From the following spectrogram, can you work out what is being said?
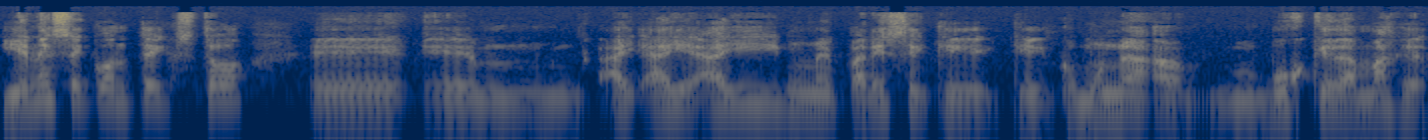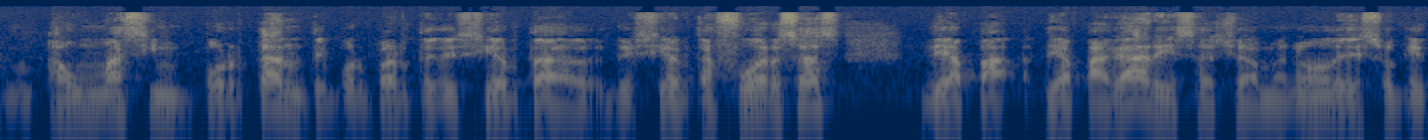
Y en ese contexto, eh, em, hay, me parece que, que, como una búsqueda más, aún más importante por parte de, cierta, de ciertas fuerzas de, de apagar esa llama, ¿no? De eso que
